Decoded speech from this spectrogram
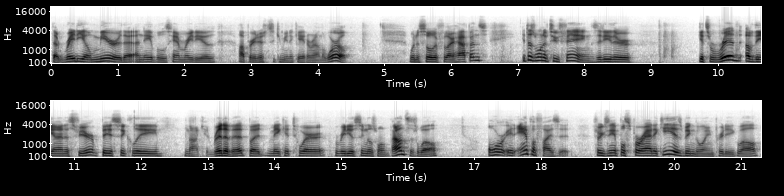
that radio mirror that enables ham radio operators to communicate around the world. When a solar flare happens, it does one of two things. It either gets rid of the ionosphere, basically not get rid of it, but make it to where radio signals won't bounce as well, or it amplifies it. For example, sporadic E has been going pretty well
